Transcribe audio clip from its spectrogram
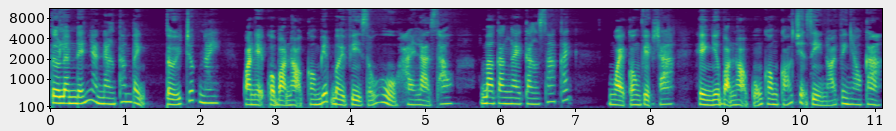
Từ lần đến nhà nàng thăm bệnh tới trước nay, quan hệ của bọn họ không biết bởi vì xấu hổ hay là sao, mà càng ngày càng xa cách. Ngoài công việc ra, hình như bọn họ cũng không có chuyện gì nói với nhau cả.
